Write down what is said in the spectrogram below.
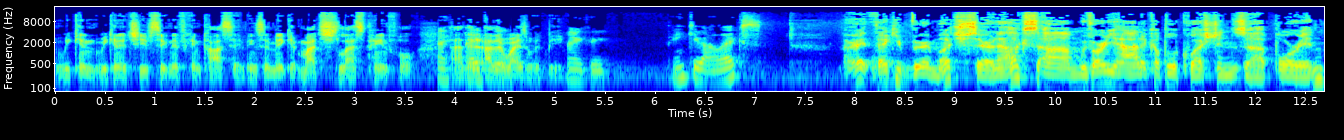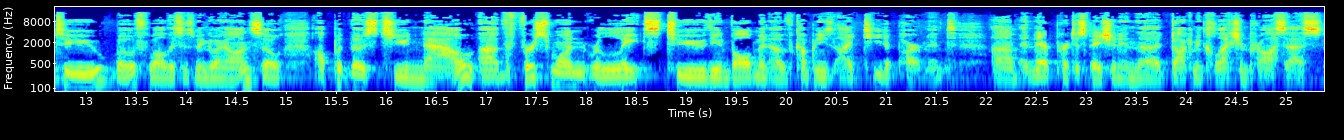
we can, we can achieve significant cost savings and make it much less painful uh, than it otherwise would be. I agree. Thank you, Alex. All right, thank you very much, Sarah and Alex. Um, we've already had a couple of questions uh, pour in to you both while this has been going on, so I'll put those to you now. Uh, the first one relates to the involvement of companies' IT department um, and their participation in the document collection process.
